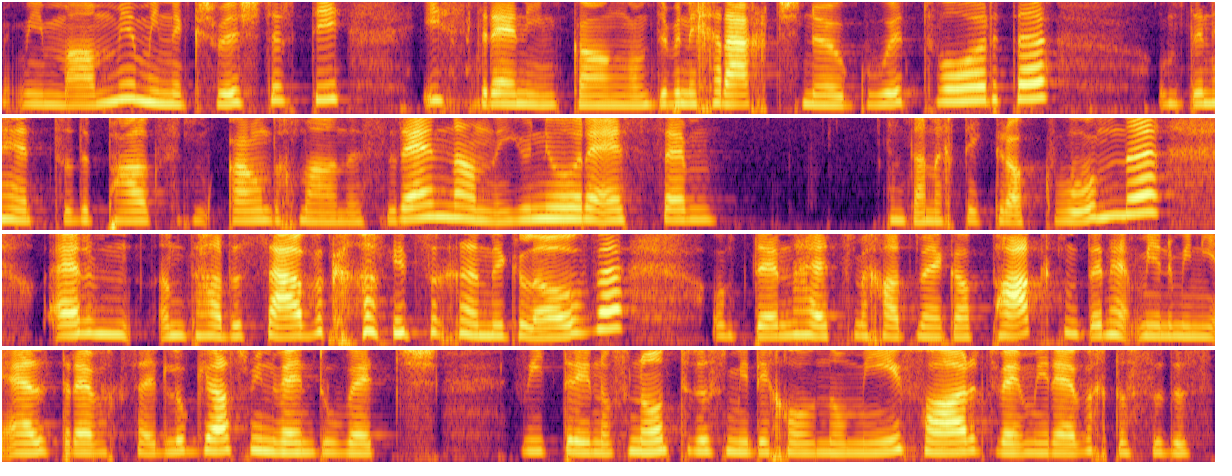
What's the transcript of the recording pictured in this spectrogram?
mit meiner Mami und meinen Geschwistern ins Training gegangen. Und dann bin ich recht schnell gut geworden und dann hat so der Paul gesagt, geh doch mal an ein Rennen, an ein Junioren-SM. Und dann habe ich die gerade gewonnen ähm, und habe das selber gar nicht so können glauben Und dann hat es mich halt mega gepackt und dann hat mir meine Eltern einfach gesagt, schau Jasmin, wenn du willst, weiterhin auf Noten, dass wir dich auch noch mehr fahren, wenn wir einfach, dass du das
